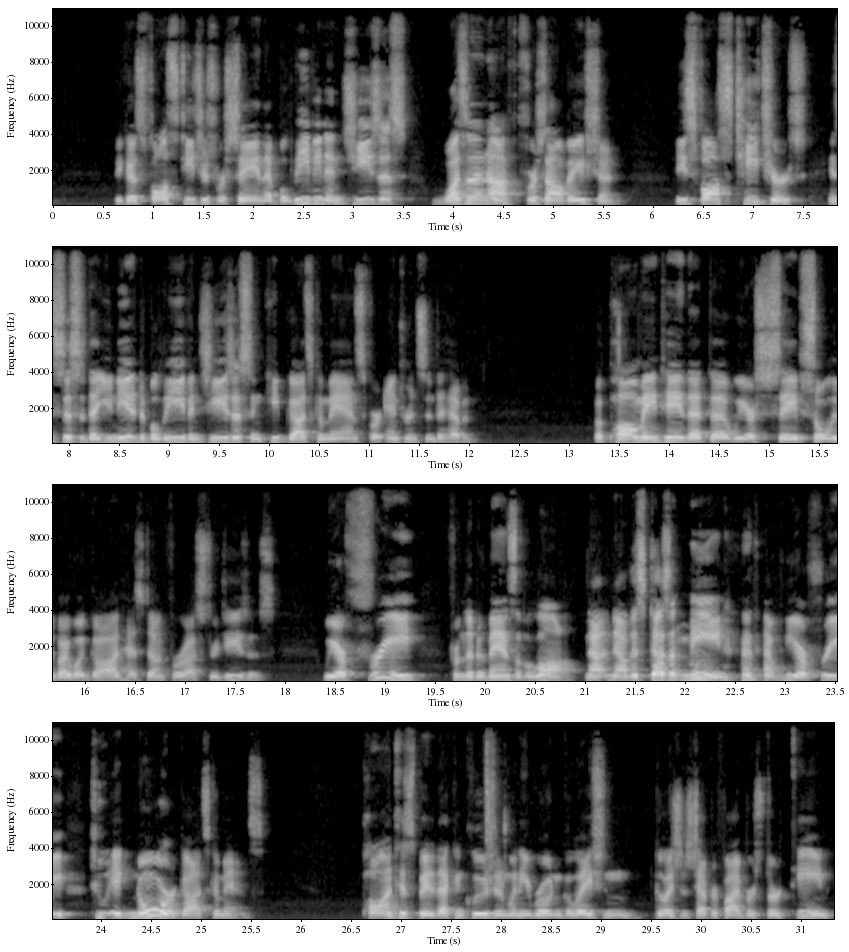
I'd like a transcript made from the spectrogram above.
because false teachers were saying that believing in Jesus wasn't enough for salvation. These false teachers insisted that you needed to believe in Jesus and keep God's commands for entrance into heaven. But Paul maintained that uh, we are saved solely by what God has done for us through Jesus. We are free from the demands of the law. Now, now this doesn't mean that we are free to ignore God's commands. Paul anticipated that conclusion when he wrote in Galatians, Galatians chapter 5, verse 13.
